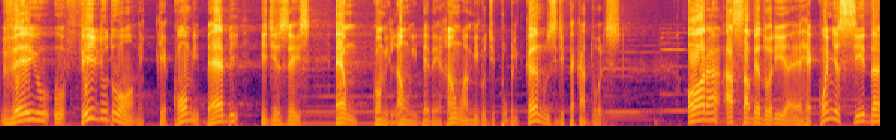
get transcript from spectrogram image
Veio o filho do homem, que come, bebe, e dizeis: é um comilão e beberrão, amigo de publicanos e de pecadores. Ora, a sabedoria é reconhecida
